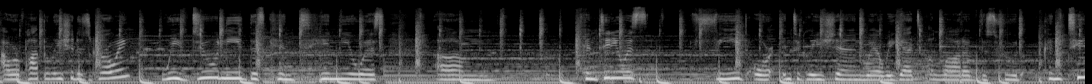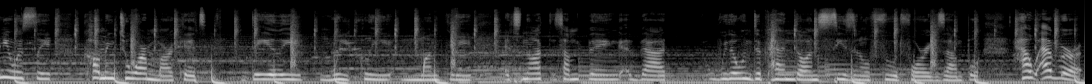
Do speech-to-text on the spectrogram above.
our population is growing. We do need this continuous, um, continuous feed or integration where we get a lot of this food continuously coming to our markets daily, weekly, monthly. It's not something that we don't depend on seasonal food, for example. However,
